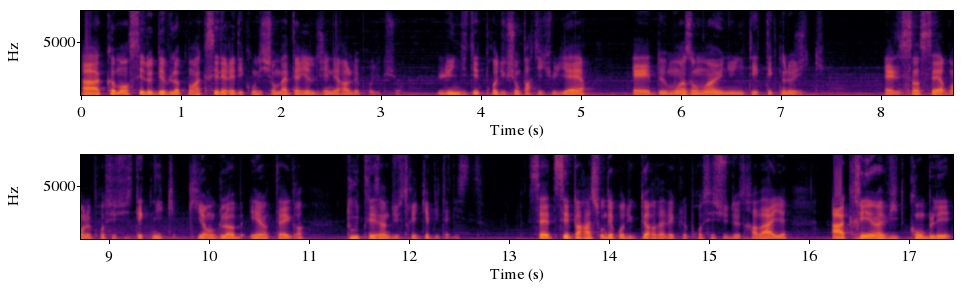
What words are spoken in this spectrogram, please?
a commencé le développement accéléré des conditions matérielles générales de production. L'unité de production particulière est de moins en moins une unité technologique. Elle s'insère dans le processus technique qui englobe et intègre toutes les industries capitalistes. Cette séparation des producteurs avec le processus de travail a créé un vide comblé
